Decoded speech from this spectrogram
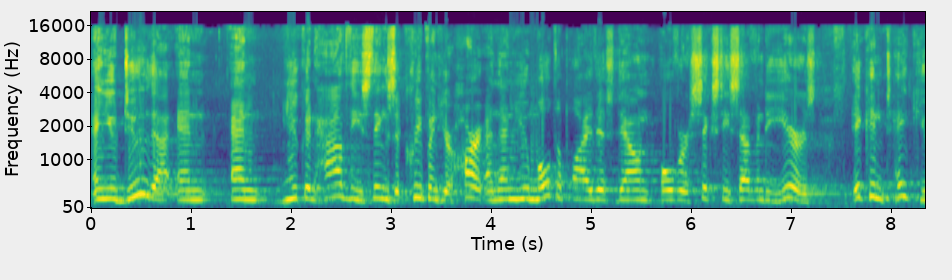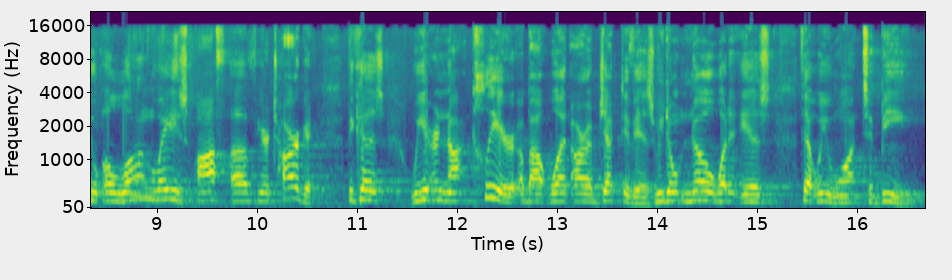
And you do that, and, and you can have these things that creep into your heart, and then you multiply this down over 60, 70 years. It can take you a long ways off of your target because we are not clear about what our objective is. We don't know what it is that we want to be.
